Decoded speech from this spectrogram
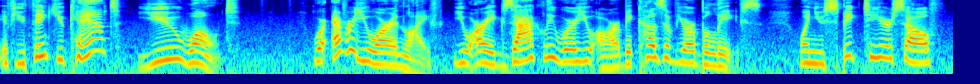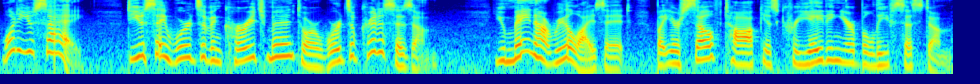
If you think you can't, you won't. Wherever you are in life, you are exactly where you are because of your beliefs. When you speak to yourself, what do you say? Do you say words of encouragement or words of criticism? You may not realize it, but your self talk is creating your belief system.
